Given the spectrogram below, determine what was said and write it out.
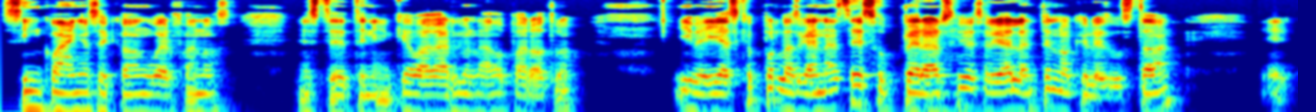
cinco años, se quedaban huérfanos, este, tenían que vagar de un lado para otro, y veías que por las ganas de superarse y de salir adelante en lo que les gustaban, eh,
